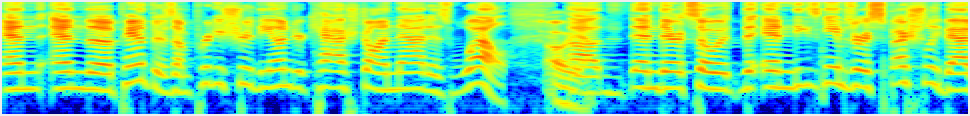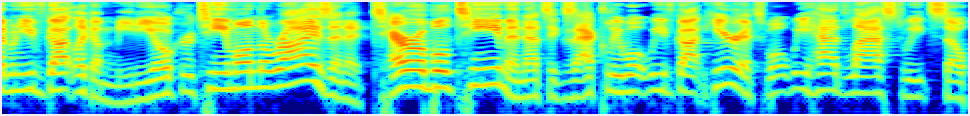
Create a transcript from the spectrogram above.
and and the Panthers. I'm pretty sure the under cashed on that as well. Oh yeah. Uh, and there, so and these games are especially bad when you've got like a mediocre team on the rise and a terrible team, and that's exactly what we've got here. It's what we had last week. So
